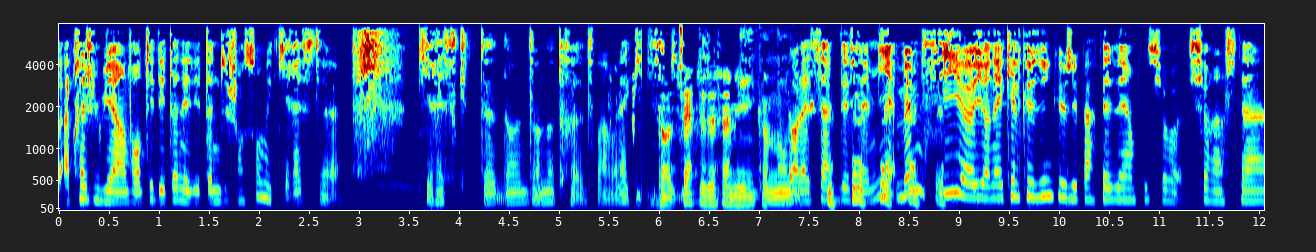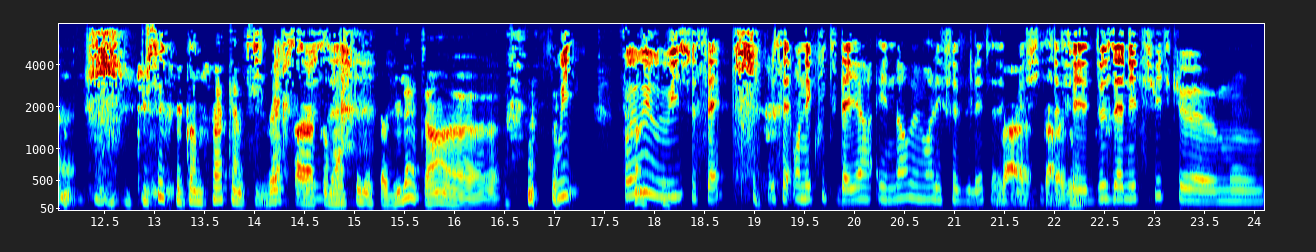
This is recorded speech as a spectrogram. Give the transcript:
Après, je lui ai inventé des tonnes et des tonnes de chansons, mais qui restent, qui restent dans, dans notre, enfin, voilà, dans le cercle de famille, comme on Dans le cercle de famille, même si euh, il y en a quelques-unes que j'ai partagées un peu sur sur Insta. Tu sais que c'est comme ça qu'un Sylvestre a commencé les fabulettes, hein. Euh. Oui, oui, oui, oui, je sais. je sais. On écoute d'ailleurs énormément les fabulettes avec bah, ma fille. Ça fait deux années de suite que mon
